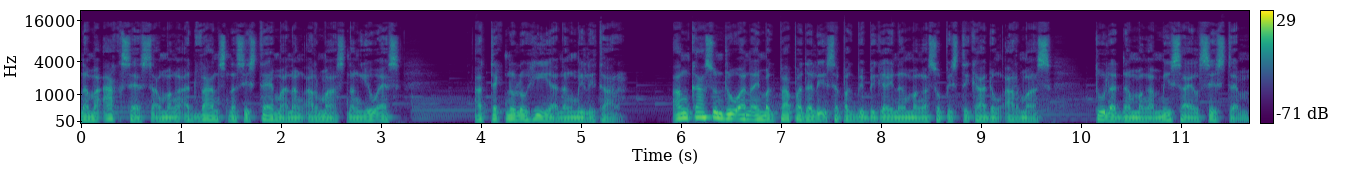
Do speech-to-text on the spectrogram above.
na ma-access ang mga advanced na sistema ng armas ng US at teknolohiya ng militar. Ang kasunduan ay magpapadali sa pagbibigay ng mga sopistikadong armas tulad ng mga missile system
